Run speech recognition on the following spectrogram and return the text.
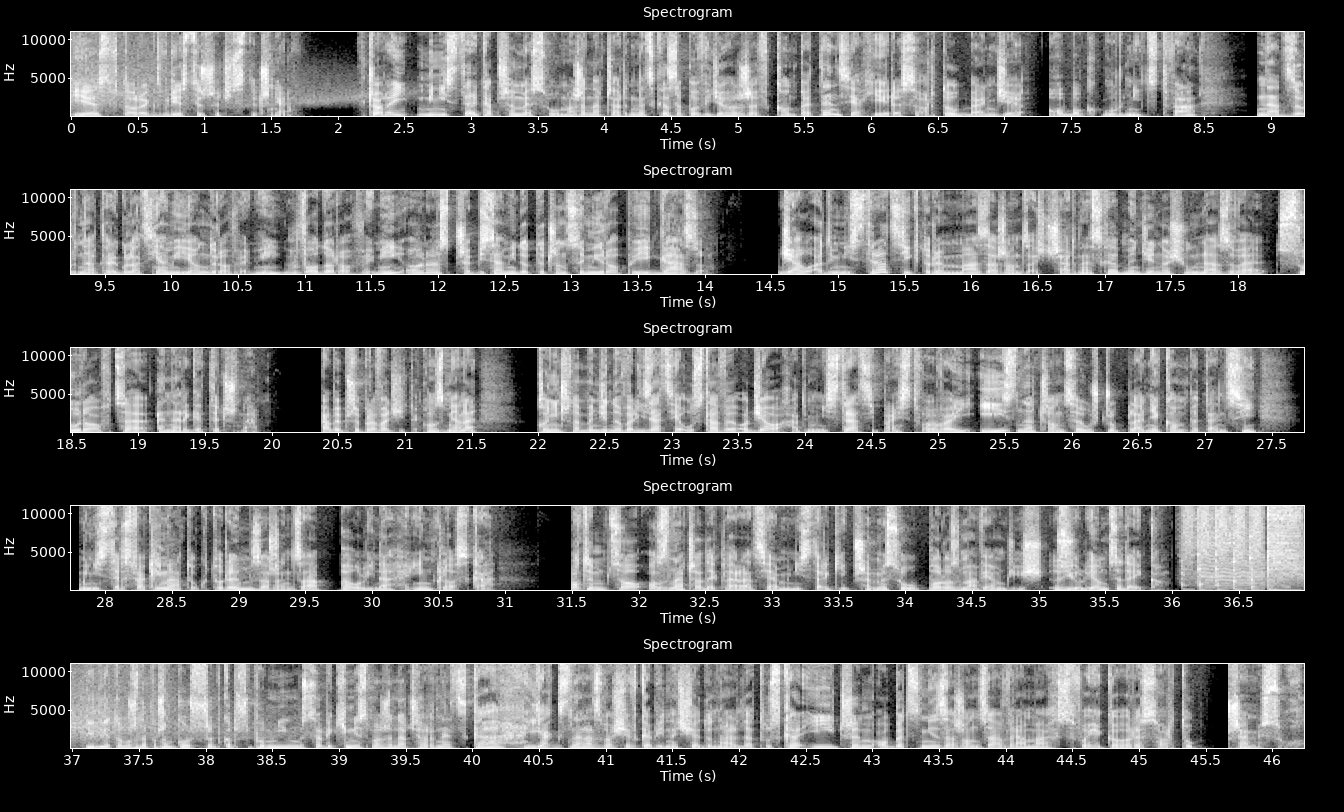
Jest wtorek, 23 stycznia. Wczoraj ministerka przemysłu Marzena Czarnecka zapowiedziała, że w kompetencjach jej resortu będzie obok górnictwa nadzór nad regulacjami jądrowymi, wodorowymi oraz przepisami dotyczącymi ropy i gazu. Dział administracji, którym ma zarządzać Czarnecka, będzie nosił nazwę surowce energetyczne. Aby przeprowadzić taką zmianę, konieczna będzie nowelizacja ustawy o działach administracji państwowej i znaczące uszczuplenie kompetencji Ministerstwa Klimatu, którym zarządza Paulina Henning-Kloska. O tym, co oznacza deklaracja ministerki przemysłu, porozmawiam dziś z Julią Cydejko. Julio, to może na początku szybko przypomnijmy sobie, kim jest Marzena Czarnecka, jak znalazła się w gabinecie Donalda Tuska i czym obecnie zarządza w ramach swojego resortu przemysłu.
